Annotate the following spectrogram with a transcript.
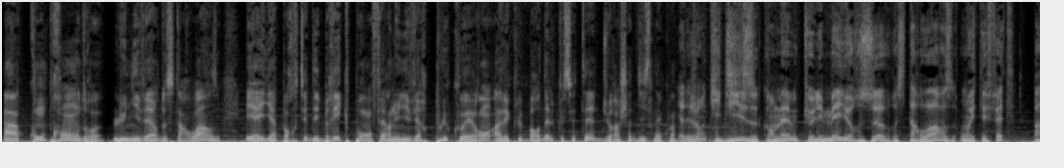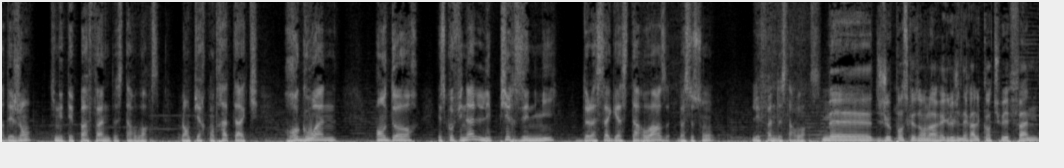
à comprendre l'univers de Star Wars et à y apporter des briques pour en faire un univers plus cohérent avec le bordel que c'était du rachat de Disney, quoi. Il y a des gens qui disent quand même que les meilleures œuvres Star Wars ont été faites par des gens qui n'étaient pas fans de Star Wars. L'Empire contre-attaque, Rogue One, Andorre. Est-ce qu'au final, les pires ennemis de la saga Star Wars, bah, ce sont les fans de Star Wars Mais je pense que dans la règle générale, quand tu es fan,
